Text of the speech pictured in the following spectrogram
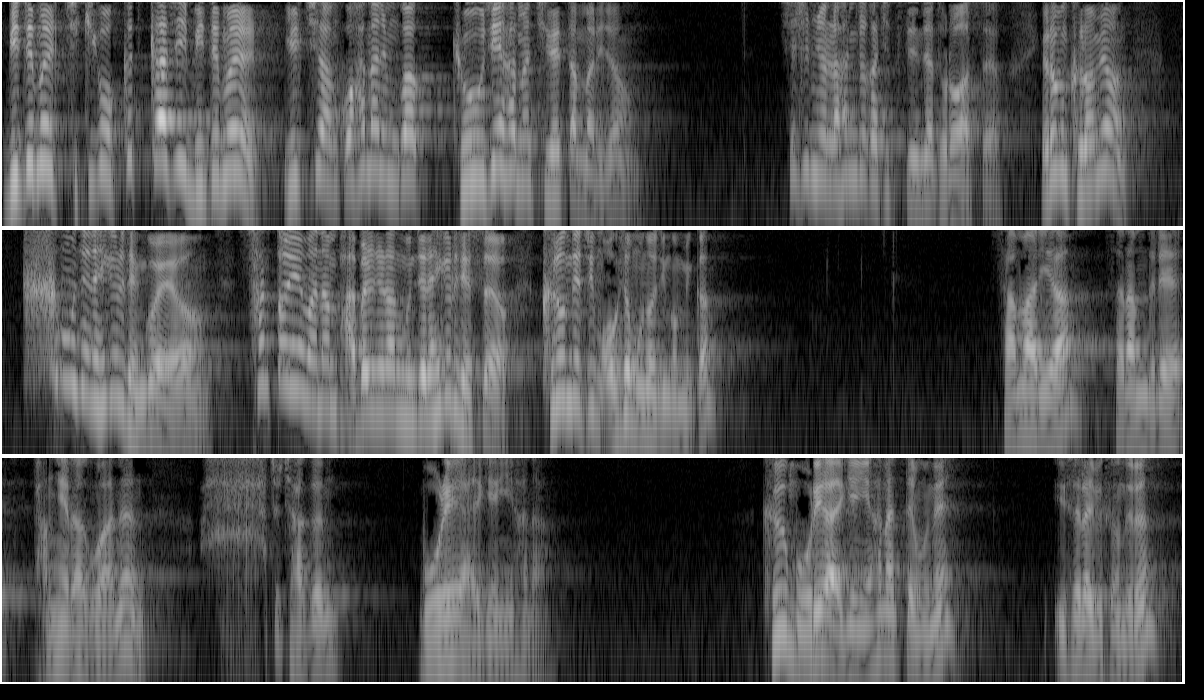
믿음을 지키고 끝까지 믿음을 잃지 않고 하나님과 교제하며 지냈단 말이죠. 70년을 한결같이 드는데 돌아왔어요. 여러분 그러면 큰 문제는 해결이 된 거예요. 산더미 만한 바벨이라는 문제는 해결이 됐어요. 그런데 지금 어디서 무너진 겁니까? 사마리아 사람들의 방해라고 하는 아주 작은 모래 알갱이 하나. 그 모래 알갱이 하나 때문에 이스라엘 백성들은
